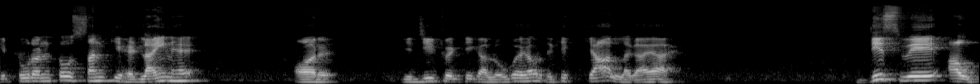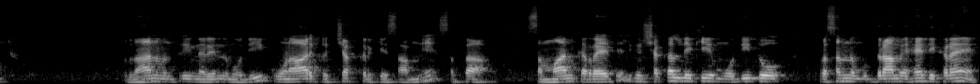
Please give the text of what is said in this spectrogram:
ये टोरंटो सन की हेडलाइन है और ये जी ट्वेंटी का लोगो है और देखिए क्या लगाया है। दिस वे आउट प्रधानमंत्री नरेंद्र मोदी कोणार्क चक्र के सामने सबका सम्मान कर रहे थे, लेकिन शक्ल देखिए, मोदी तो प्रसन्न मुद्रा में है दिख रहे हैं।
